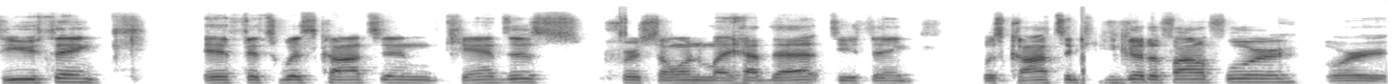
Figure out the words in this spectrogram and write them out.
Do you think if it's Wisconsin, Kansas, for someone who might have that, do you think Wisconsin can go to Final Four or?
